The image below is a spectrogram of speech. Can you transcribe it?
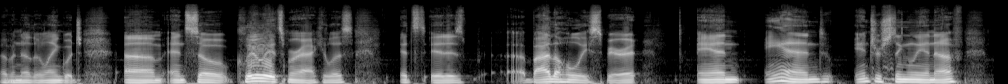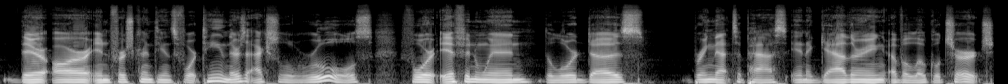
of another language um, and so clearly it's miraculous it's it is uh, by the holy spirit and and interestingly enough, there are in 1 Corinthians 14, there's actual rules for if and when the Lord does bring that to pass in a gathering of a local church.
